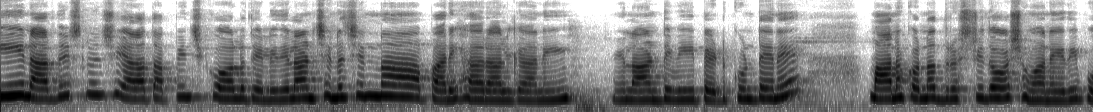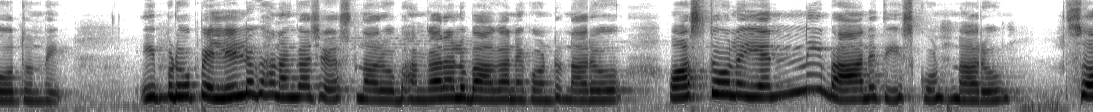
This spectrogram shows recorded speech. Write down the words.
ఈ నరదృష్టి నుంచి ఎలా తప్పించుకోవాలో తెలియదు ఇలాంటి చిన్న చిన్న పరిహారాలు కానీ ఇలాంటివి పెట్టుకుంటేనే మనకున్న దృష్టి దోషం అనేది పోతుంది. ఇప్పుడు పెళ్ళిళ్ళు ఘనంగా చేస్తున్నారు బంగారాలు బాగానే కొంటున్నారు వస్తువులు ఎన్ని బాగానే తీసుకుంటున్నారు. సో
